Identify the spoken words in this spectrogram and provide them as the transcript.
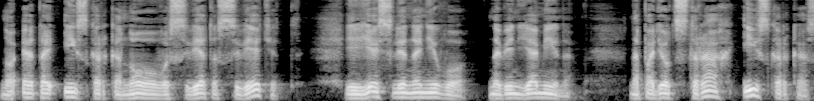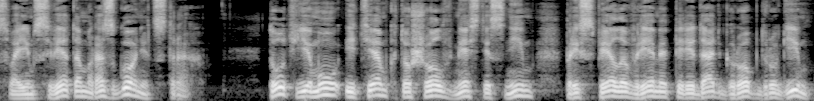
Но эта искорка нового света светит, и если на него, на Веньямина, нападет страх, искорка своим светом разгонит страх. Тут ему и тем, кто шел вместе с ним, приспело время передать гроб другим,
